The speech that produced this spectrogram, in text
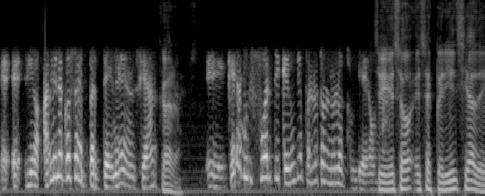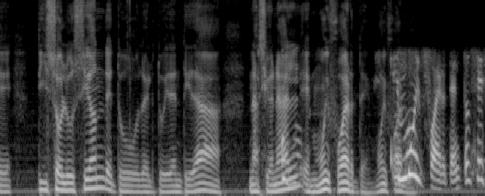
Eh, eh, digo, a mí una cosa de pertenencia, Claro. eh, que era muy fuerte y que de un día para el otro no lo tuvieron. Sí, eso, esa experiencia de disolución de tu, de tu identidad nacional es muy fuerte, muy fuerte. Es muy fuerte. Entonces,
